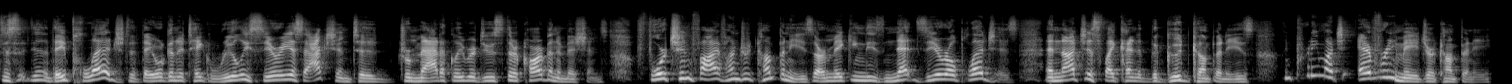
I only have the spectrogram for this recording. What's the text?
they pledged that they were going to take really serious action to dramatically reduce their carbon emissions. Fortune 500 companies are making these net zero pledges and not just like kind of the good companies, like pretty pretty much every major company.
